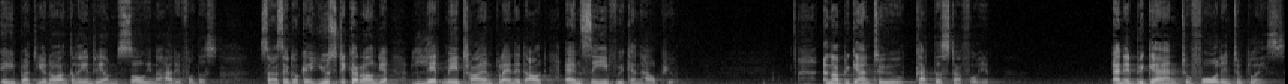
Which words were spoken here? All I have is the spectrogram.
hey, but you know, Uncle Henry, I'm so in a hurry for this. So I said, "Okay, you stick around here. Let me try and plan it out and see if we can help you." And I began to cut the stuff for him. And it began to fall into place.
